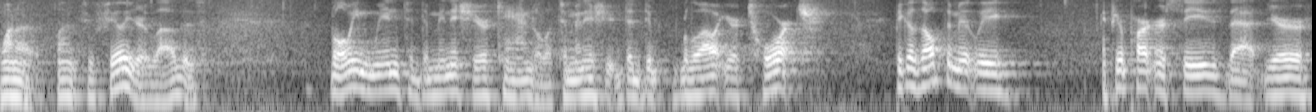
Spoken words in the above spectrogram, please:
want to want to feel your love is blowing wind to diminish your candle to diminish to, to blow out your torch. Because ultimately if your partner sees that you're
